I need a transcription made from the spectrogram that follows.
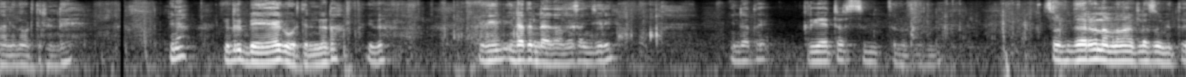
നിന്ന് കൊടുത്തിട്ടുണ്ട്. പിന്നെ ഇവിടെ ഒരു ബാഗ് കൊടുത്തിട്ടുണ്ട് കേട്ടോ. ഇത്. ഇത് ഇതിന്റെ അകത്ത് ഉണ്ടായതാണ് സഞ്ചിയിൽ ഇതിന്റെ അകത്ത് ക്രിയേറ്റർ സുമിത്ത് പറഞ്ഞിട്ടുണ്ട് സുമിത്ത് നമ്മുടെ നാട്ടിലെ സുമിത്ത്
